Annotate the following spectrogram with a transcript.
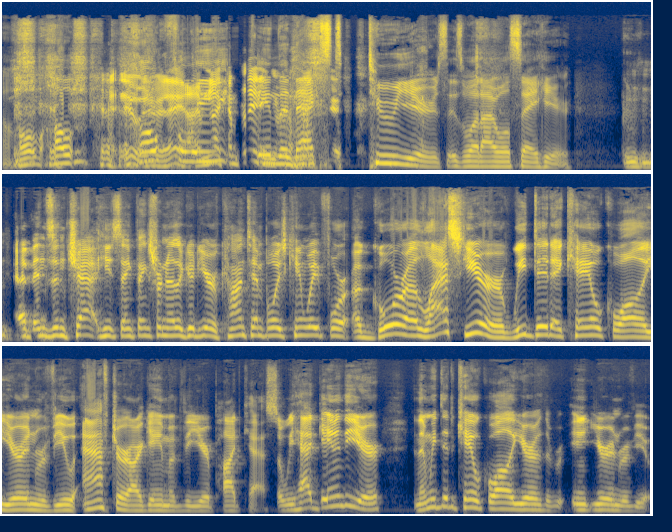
uh, ho- ho- Hey, I'm hopefully not complaining. in the next two years is what I will say here. Mhm. Evans in chat, he's saying thanks for another good year of content, boys. Can't wait for Agora. Last year, we did a KO Koala year in review after our Game of the Year podcast. So we had Game of the Year, and then we did KO Koala year of the year in review.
